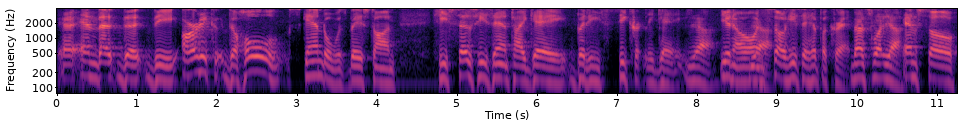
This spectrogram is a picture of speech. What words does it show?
And that the the article, the whole scandal was based on. He says he's anti-gay, but he's secretly gay. Yeah. you know, Yeah. and so he's a hypocrite. That's what, yeah. And so,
